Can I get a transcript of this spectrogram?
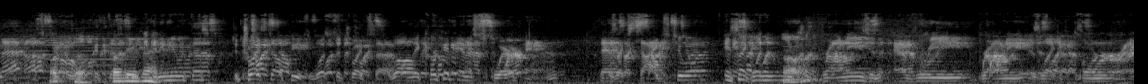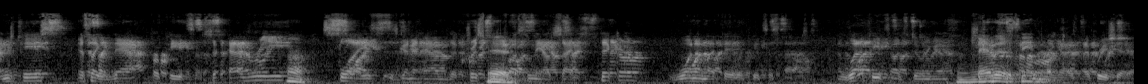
Let us What go. Look at this. Are you kidding me with this? Detroit style pizza. What's Detroit style? Well, they cook it in a square pan. That has like sides to it. It's like when you cook brownies and every brownie is like a corner or end piece. It's like that for pizza. So every Huh. slice is going to have the crispy Yeah. crust on the outside. It's thicker. One of my favorite pizza styles. I'm glad Pizza Hut's doing it. Mm-hmm. Never seen that. guys. I appreciate it.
